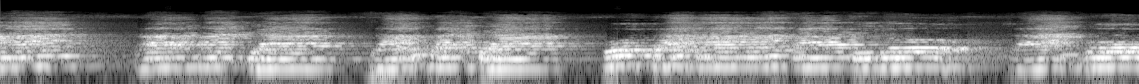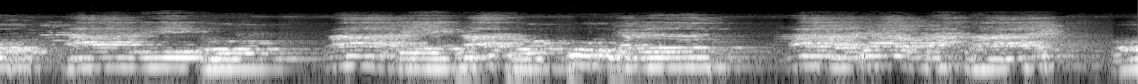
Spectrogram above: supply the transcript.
มะธรรมัญญาสังกัจจาพุทธธรรมกาติโยสังโฆอาริโตข้าแต่พระสงฆ์ผู้เจริญข้าพเจ้าทั้งหลายขอ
